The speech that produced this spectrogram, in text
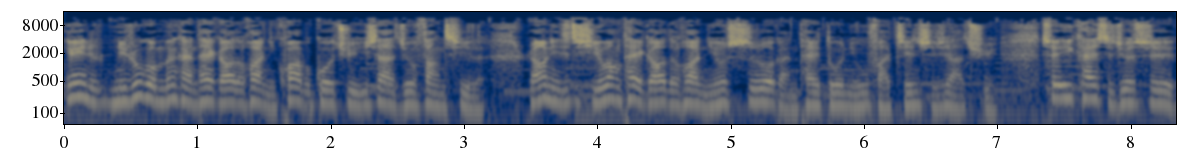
因为你你如果门槛太高的话，你跨不过去，一下子就放弃了。然后你的期望太高的话，你又失落感太多，你无法坚持下去。所以一开始就是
